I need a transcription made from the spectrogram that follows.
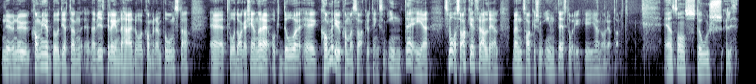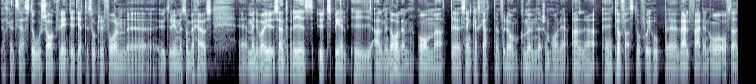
nu, nu kommer ju budgeten, eh, när vi spelar in det här då kommer den på onsdag, eh, två dagar senare och då eh, kommer det ju komma saker och ting som inte är småsaker för all del, men saker som inte står i, i januariavtalet. En sån stor, eller jag ska inte säga stor sak för det är inte ett jättestort reformutrymme som behövs. Eh, men det var ju Centerpartiets utspel i Almedalen om att eh, sänka skatten för de kommuner som har det allra eh, tuffast och få ihop välfärden och ofta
